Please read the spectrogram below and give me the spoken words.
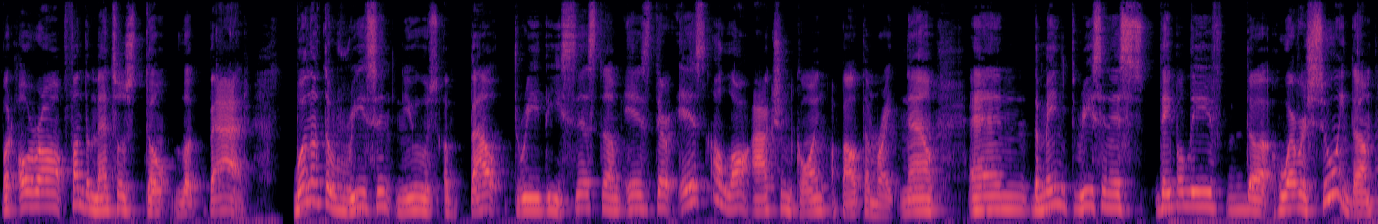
But overall, fundamentals don't look bad. One of the recent news about 3D system is there is a law action going about them right now, and the main reason is they believe the whoever's suing them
